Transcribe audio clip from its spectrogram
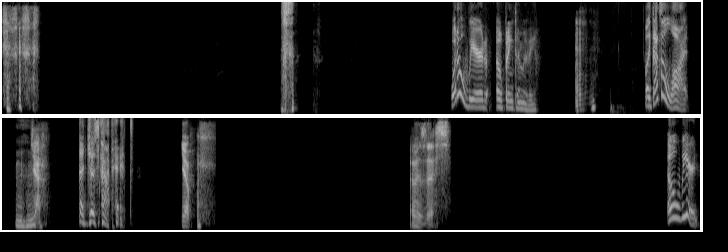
What a weird opening to a movie. Mhm. Like that's a lot Mhm. Yeah. that just happened. Yep. Who is this? Oh, weird.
